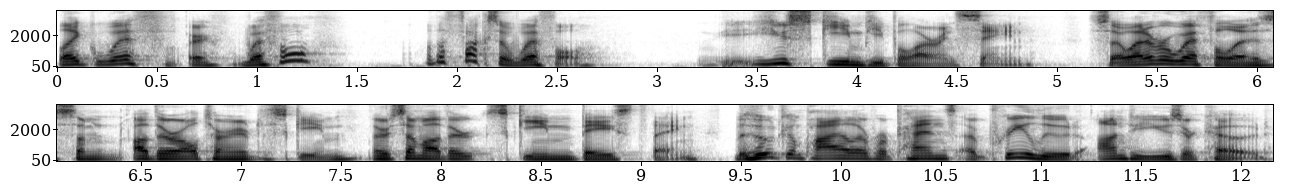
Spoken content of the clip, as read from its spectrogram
like whiff or whiffle? What the fuck's a whiffle? You scheme people are insane. So whatever Whiffle is, some other alternative to scheme, or some other scheme-based thing. The Hoot compiler prepends a prelude onto user code.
